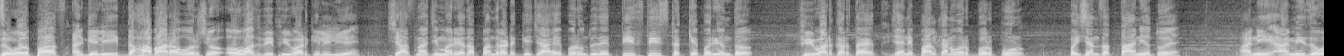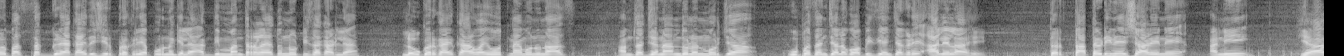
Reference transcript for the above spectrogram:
जवळपास गेली दहा बारा वर्ष अवाजवी फी वाढ केलेली आहे. शासनाची मर्यादा पंधरा टक्केची आहे परंतु ते तीस तीस टक्केपर्यंत फी वाढ करतायत ज्याने पालकांवर भरपूर पैशांचा ताण येतो आहे आणि आम्ही जवळपास सगळ्या कायदेशीर प्रक्रिया पूर्ण केल्या. अगदी मंत्रालयातून नोटिसा काढल्या. लवकर काय कारवाई होत नाही म्हणून आज आमचा जनआंदोलन मोर्चा उपसंचालक ऑफिस यांच्याकडे आलेला आहे. तर तातडीने शाळेने आणि ह्या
